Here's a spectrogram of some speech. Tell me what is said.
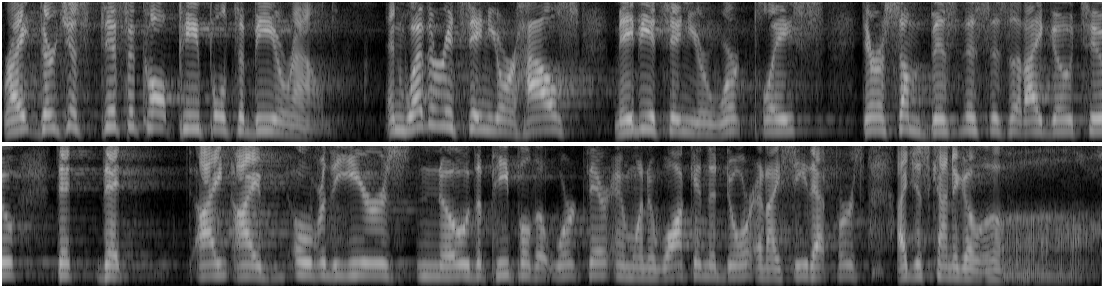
right? They're just difficult people to be around. And whether it's in your house, maybe it's in your workplace, there are some businesses that I go to that, that I, I, over the years, know the people that work there, and when I walk in the door and I see that person, I just kind of go, ugh.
